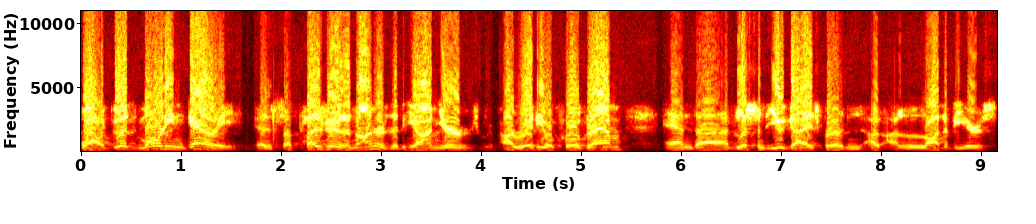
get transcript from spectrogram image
Well, good morning, Garry. It's a pleasure and honor to be on your our radio program, and uh, I've listened to you guys for a, a lot of years,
